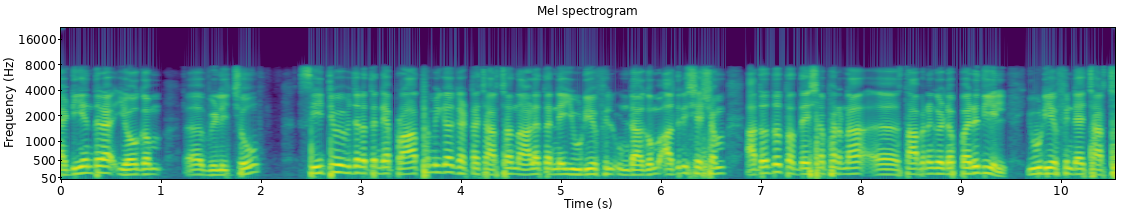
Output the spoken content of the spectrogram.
അടിയന്തര യോഗം വിളിച്ചു. സീറ്റ് വിഭജനത്തിന്റെ പ്രാഥമിക ഘട്ട ചർച്ച നാളെ തന്നെ യു ഡി എഫിൽ ഉണ്ടാകും. അതിനുശേഷം അതത് തദ്ദേശ ഭരണ സ്ഥാപനങ്ങളുടെ പരിധിയിൽ യു ഡി എഫിന്റെ ചർച്ച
